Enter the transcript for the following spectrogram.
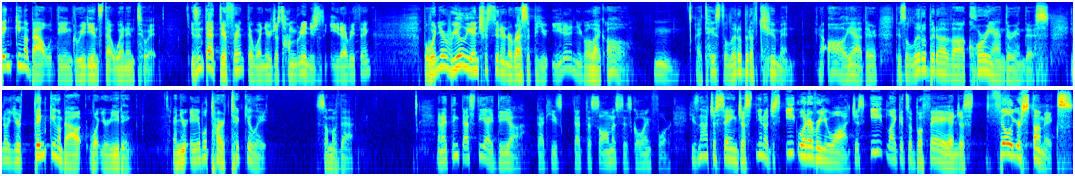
thinking about the ingredients that went into it. Isn't that different than when you're just hungry and you just eat everything? But when you're really interested in a recipe, you eat it and you go like, oh, hmm, I taste a little bit of cumin. You know, oh yeah, there, there's a little bit of uh, coriander in this. You know, you're thinking about what you're eating, and you're able to articulate some of that. And I think that's the idea that he's that the psalmist is going for. He's not just saying just, you know, just eat whatever you want. Just eat like it's a buffet and just fill your stomachs.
